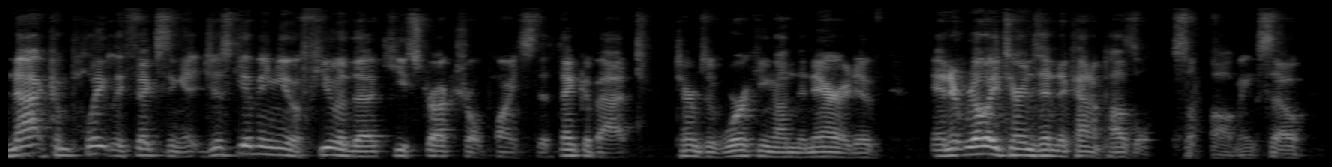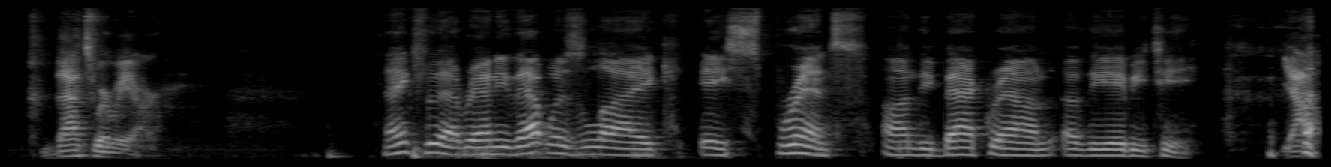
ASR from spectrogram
not completely fixing it, just giving you a few of the key structural points to think about in terms of working on the narrative. And it really turns into kind of puzzle solving. So that's where we are. Thanks for that, Randy. That was like a sprint on the background of the ABT. Yeah.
